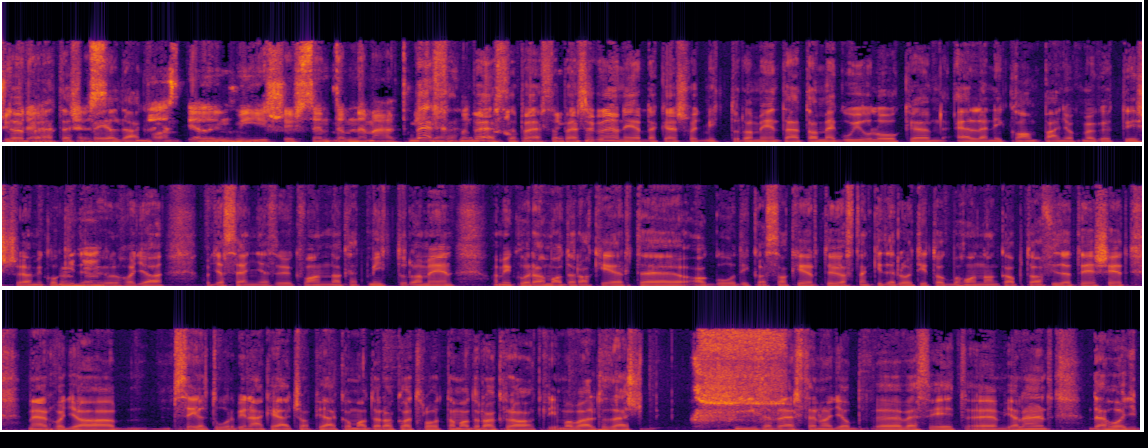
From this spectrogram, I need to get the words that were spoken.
döbbenetes példák van. Ezt mi is, és szerintem nem állt még Persze, át, persze, persze, persze, nagyon érdekes, hogy mit tudom én, tehát a megújulók elleni kampányok mögött is, amikor uh-huh. kiderül, hogy a, hogy a szennyezők vannak, hát mit tudom én, amikor a madarakért aggódik a szakértő, aztán kiderül, hogy titokban honnan kapta a fizetését, mert hogy a szélturbinák elcsapják a madarakat, holott a madarakra a klímaváltozás tízezerszer nagyobb veszélyt jelent, de hogy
